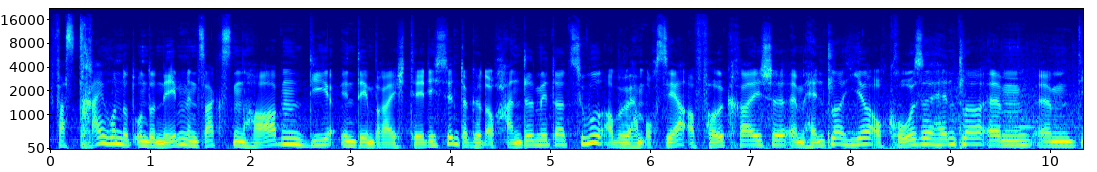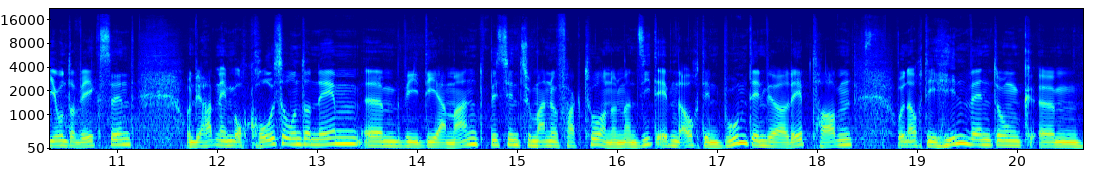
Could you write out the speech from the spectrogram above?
fast 300 Unternehmen in Sachsen haben, die in dem Bereich tätig sind. Da gehört auch Handel mit dazu, aber wir haben auch sehr erfolgreiche ähm, Händler hier, auch große Händler, ähm, ähm, die unterwegs sind. Und wir haben eben auch große Unternehmen ähm, wie Diamant bis hin zu Manufakturen. Und man sieht eben auch den Boom, den wir erlebt haben und auch die Hinwendung ähm,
